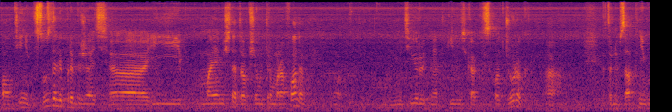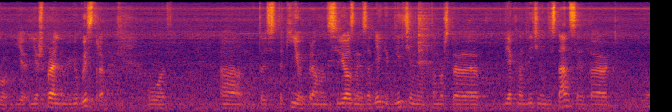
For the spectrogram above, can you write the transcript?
полтинник в Суздале пробежать. э, И моя мечта это вообще ультрамарафоны. Вот. Мотивирует меня такие люди, как Скотт Джурок, а, который написал книгу «Е- «Ешь правильно, беги быстро». Вот. А, То есть такие вот прям серьезные забеги, длительные, потому что бег на длительной дистанции это ну,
